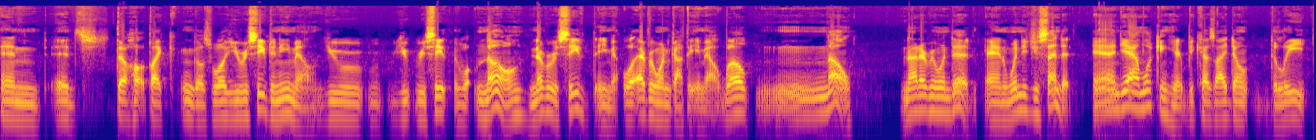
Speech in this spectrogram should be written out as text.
and it's the whole like and goes well you received an email you you received well no never received the email well everyone got the email well no not everyone did. And when did you send it? And yeah, I'm looking here because I don't delete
